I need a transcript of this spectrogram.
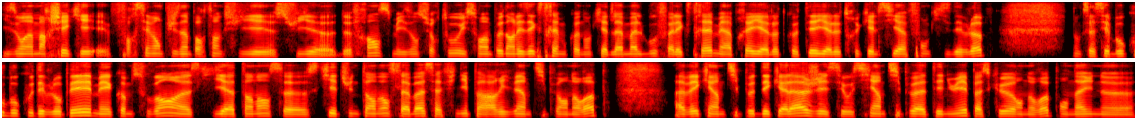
ils ont un marché qui est forcément plus important que celui, euh, de France, mais ils ont surtout, ils sont un peu dans les extrêmes. Quoi. Donc il y a de la malbouffe à l'extrême, et après, il y a l'autre côté, il y a le truc LC à fond qui se développe. Donc ça s'est beaucoup, beaucoup développé, mais comme souvent, euh, ce qui, a tendance, euh, ce qui est une tendance là-bas, ça finit par arriver un petit peu en Europe avec un petit peu de décalage et c'est aussi un petit peu atténué parce qu'en Europe, on a une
